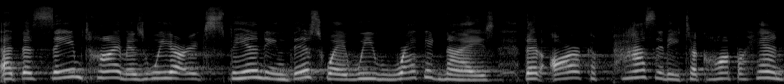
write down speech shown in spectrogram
at the same time as we are expanding this way, we recognize that our capacity to comprehend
